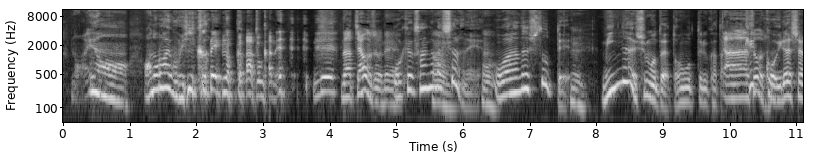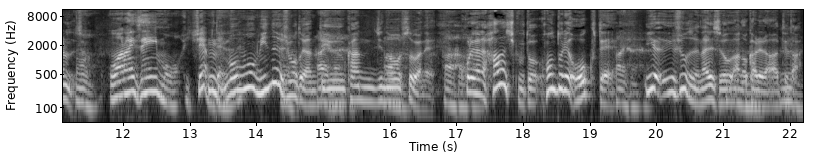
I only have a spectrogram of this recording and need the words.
「なんやあのライブ見に行かれんのか」とかねでなっちゃうんですよね。お客さんからしたらね、うん。お笑いの人って、んみんな吉本やと思ってる方結構いらっしゃるんですよ。うん。お笑い全員も一緒やみたいな、ねもうもうみんな吉本やんってはいう感じの人がねこれがね、話聞くと本当に多くてはいはいは、い。いや、吉本じゃないですよ、あの彼らはって言ったら、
